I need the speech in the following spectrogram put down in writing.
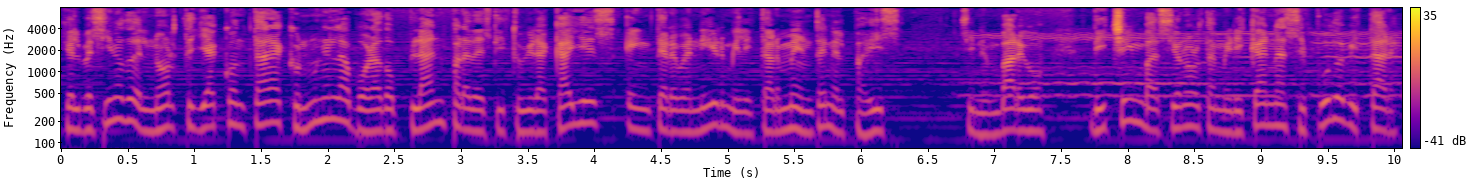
que el vecino del norte ya contara con un elaborado plan para destituir a calles e intervenir militarmente en el país. Sin embargo, dicha invasión norteamericana se pudo evitar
